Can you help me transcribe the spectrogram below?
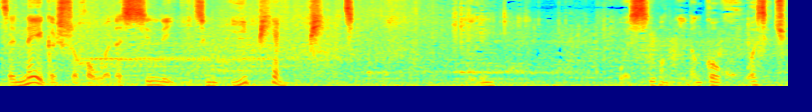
在那个时候，我的心里已经一片平静。灵。我希望你能够活下去。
